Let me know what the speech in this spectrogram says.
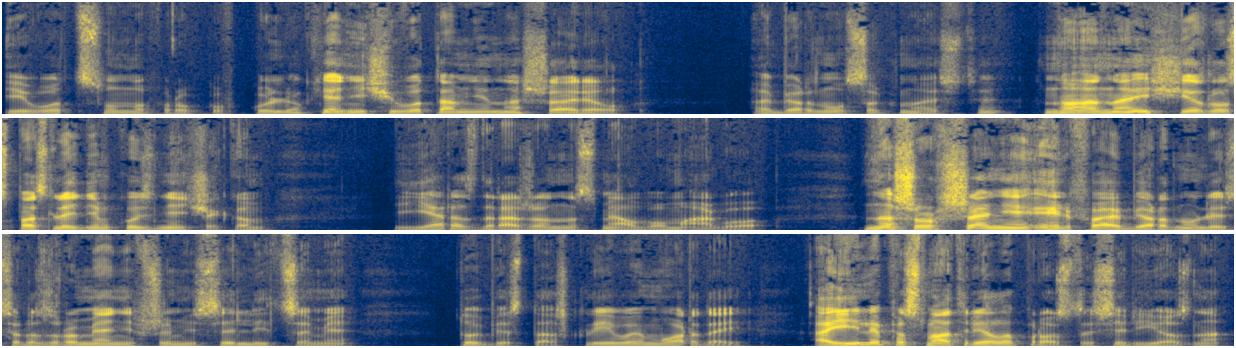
И вот, сунув руку в кулек, я ничего там не нашарил. Обернулся к Насте, но она исчезла с последним кузнечиком. Я раздраженно смял бумагу. На шуршание эльфы обернулись разрумянившимися лицами, Тоби с тоскливой мордой, а Иля посмотрела просто серьезно.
